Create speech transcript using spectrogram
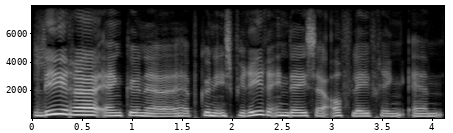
leren en kunnen, heb kunnen inspireren in deze aflevering. En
